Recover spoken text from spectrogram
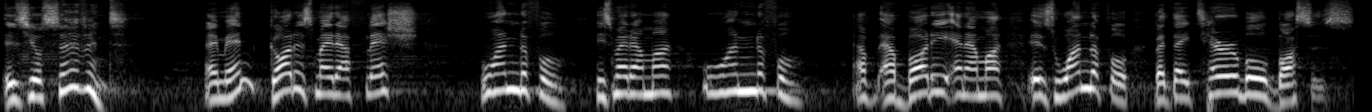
is your servant. Amen. God has made our flesh wonderful. He's made our mind wonderful. Our, our body and our mind is wonderful, but they're terrible bosses.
